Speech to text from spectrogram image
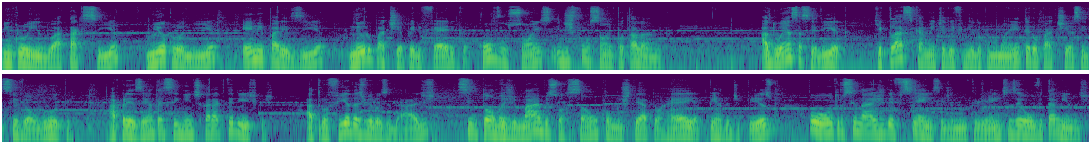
incluindo ataxia, mioclonia, hemiparesia, neuropatia periférica, convulsões e disfunção hipotalâmica. A doença celíaca que classicamente é definida como uma enteropatia sensível ao glúten, apresenta as seguintes características: atrofia das velocidades, sintomas de má absorção como esteatorreia, perda de peso ou outros sinais de deficiência de nutrientes e ou vitaminas.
